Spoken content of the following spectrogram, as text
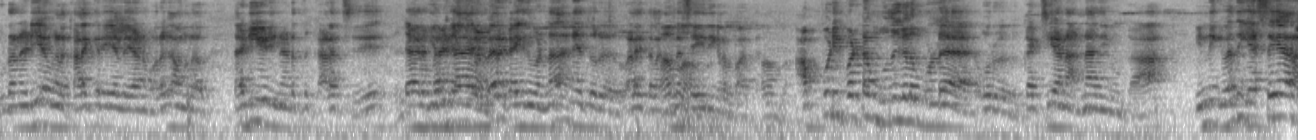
உடனடியாக அவங்களை கலைக்கிறையா இல்லையான பிறகு அவங்கள தடியடி நடத்து கலைச்சு ரெண்டாயிரம் பேரை கைது பண்ணா நேற்று ஒரு வலைத்தளத்தில். செய்திகளை பார்த்தேன். அப்படிப்பட்ட முதுகெலும் உள்ள ஒரு கட்சியான அதிமுக இன்னைக்கு வந்து எஸ்ஐஆர்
